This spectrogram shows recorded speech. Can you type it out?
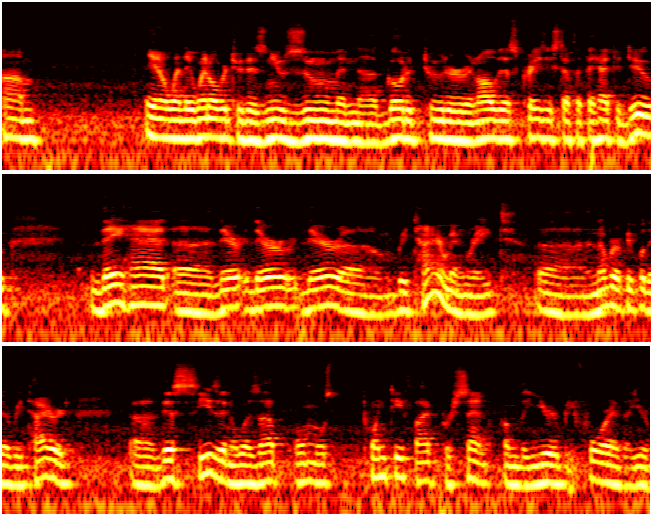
um, you know when they went over to this new zoom and uh, GoToTutor and all this crazy stuff that they had to do they had uh, their their their uh, retirement rate uh, the number of people that retired uh, this season was up almost 25% from the year before and the year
